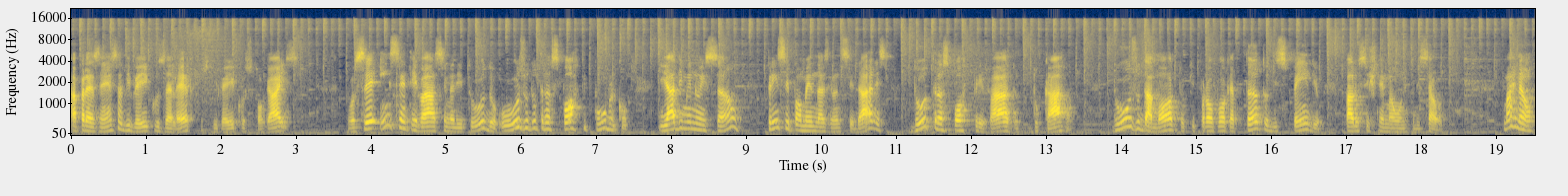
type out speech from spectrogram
a presença de veículos elétricos, de veículos com gás. Você incentivar, acima de tudo, o uso do transporte público e a diminuição, principalmente nas grandes cidades, do transporte privado, do carro, do uso da moto, que provoca tanto dispêndio para o Sistema Único de Saúde. Mas não,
